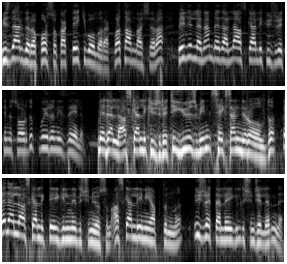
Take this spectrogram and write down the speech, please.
Bizler de Rapor Sokak'ta ekibi olarak vatandaşlara belirlenen bedelli askerlik ücretini sorduk. Buyurun izleyelim. Bedelli askerlik ücreti 100 bin 80 lira oldu. Bedelli askerlikle ilgili ne düşünüyorsun? Askerliğini yaptın mı? Ücretlerle ilgili düşüncelerin ne?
